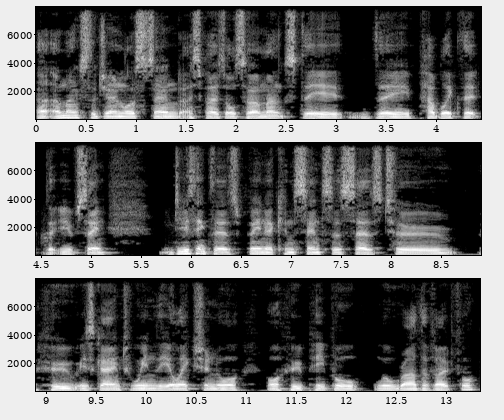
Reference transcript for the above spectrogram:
uh, amongst the journalists and I suppose also amongst the the public that, that you've seen, do you think there's been a consensus as to who is going to win the election or, or who people will rather vote for?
